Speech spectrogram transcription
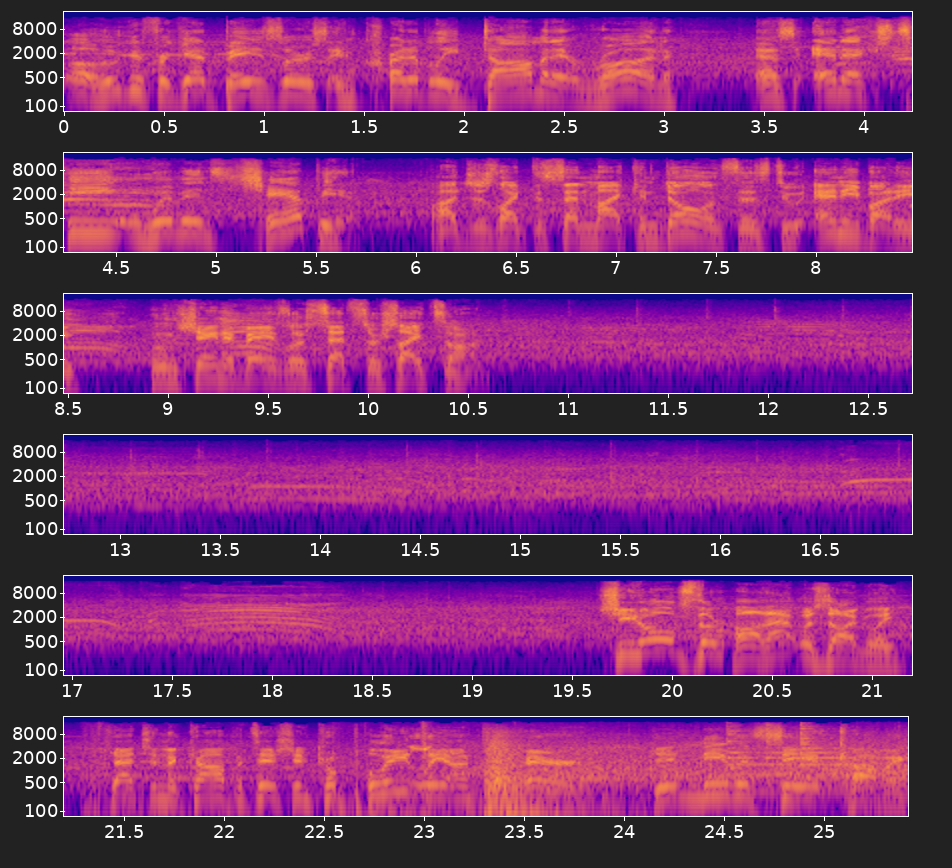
Well, who can forget Baszler's incredibly dominant run as NXT Women's Champion. I'd just like to send my condolences to anybody whom Shayna Baszler sets their sights on. She holds the... Oh, that was ugly. Catching the competition completely unprepared. Didn't even see it coming.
